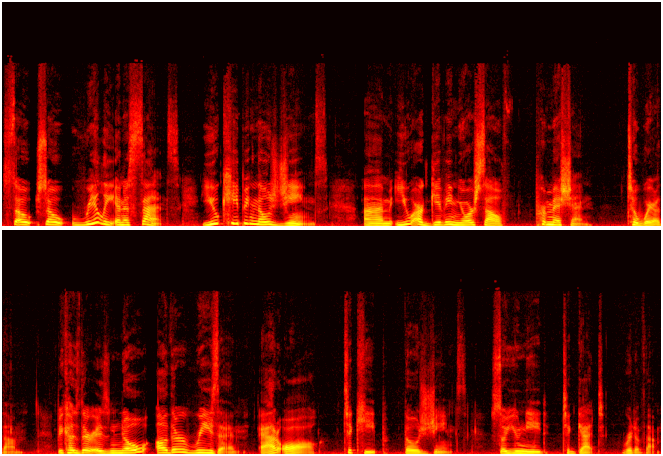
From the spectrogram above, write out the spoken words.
So, so really, in a sense, you keeping those jeans, um, you are giving yourself permission to wear them because there is no other reason at all to keep those jeans. So you need to get rid of them.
